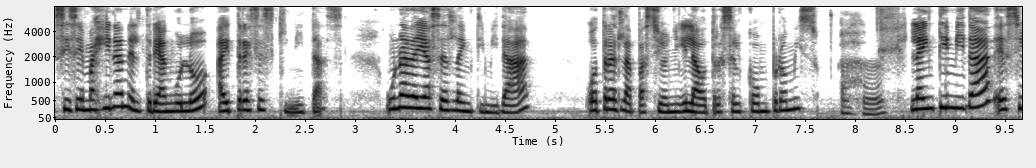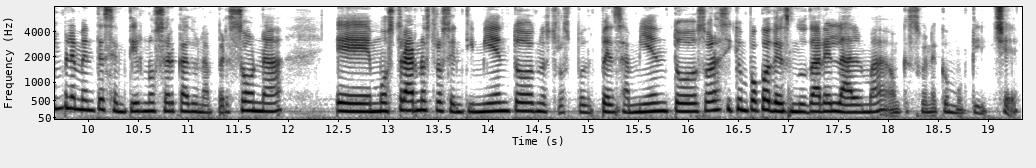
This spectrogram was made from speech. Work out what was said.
si se imaginan el triángulo, hay tres esquinitas. Una de ellas es la intimidad, otra es la pasión y la otra es el compromiso. La intimidad es simplemente sentirnos cerca de una persona, eh, mostrar nuestros sentimientos, nuestros pensamientos, ahora sí que un poco desnudar el alma, aunque suene como cliché.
